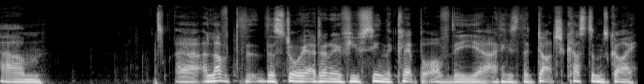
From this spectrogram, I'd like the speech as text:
Um, uh, I loved the story. I don't know if you've seen the clip of the, uh, I think it's the Dutch customs guy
